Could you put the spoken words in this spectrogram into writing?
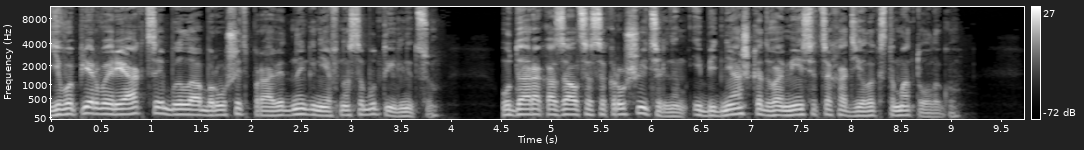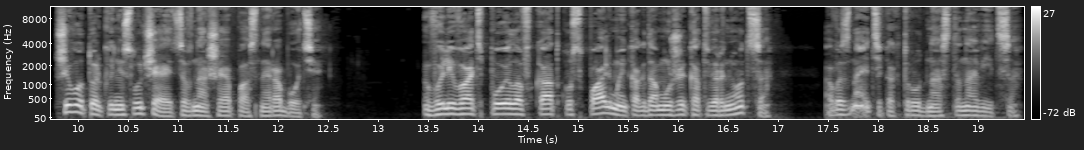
его первой реакцией было обрушить праведный гнев на собутыльницу. Удар оказался сокрушительным, и бедняжка два месяца ходила к стоматологу. Чего только не случается в нашей опасной работе. Выливать пойло в катку с пальмой, когда мужик отвернется, а вы знаете, как трудно остановиться.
